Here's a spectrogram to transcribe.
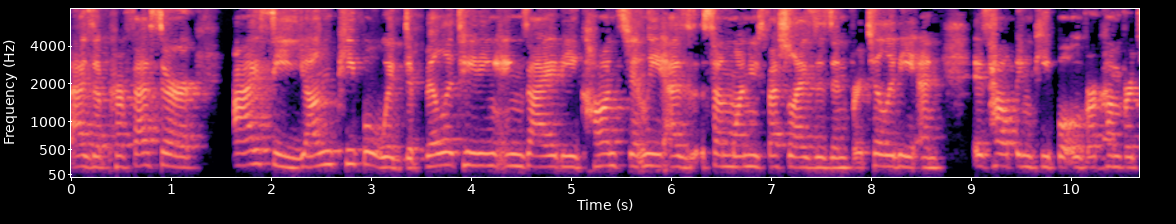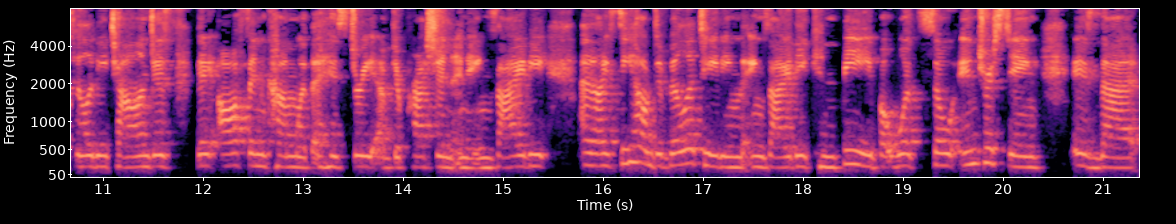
as a professor, I see young people with debilitating anxiety constantly as someone who specializes in fertility and is helping people overcome fertility challenges. They often come with a history of depression and anxiety. And I see how debilitating the anxiety can be. But what's so interesting is that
